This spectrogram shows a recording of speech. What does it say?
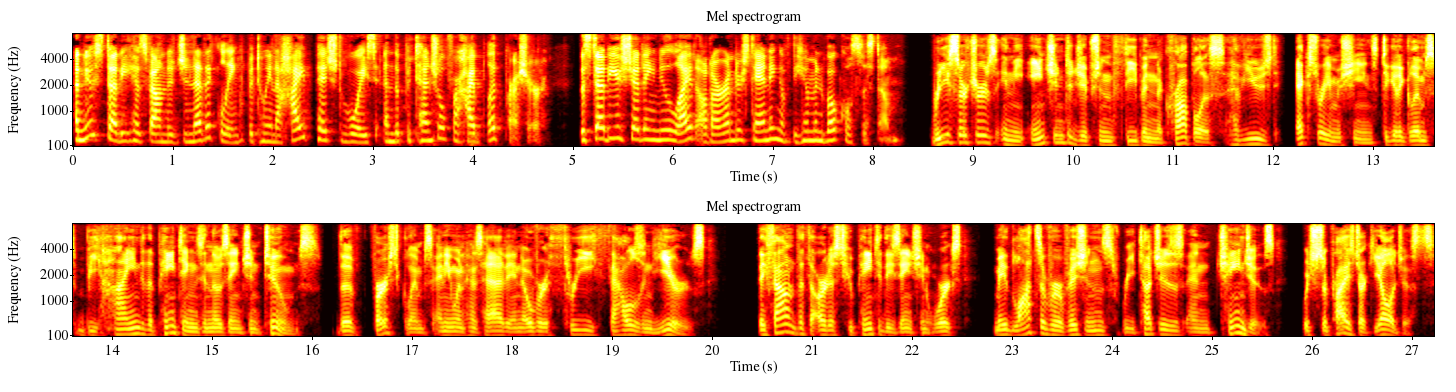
A new study has found a genetic link between a high pitched voice and the potential for high blood pressure. The study is shedding new light on our understanding of the human vocal system. Researchers in the ancient Egyptian Theban necropolis have used X ray machines to get a glimpse behind the paintings in those ancient tombs, the first glimpse anyone has had in over 3,000 years. They found that the artist who painted these ancient works made lots of revisions, retouches, and changes, which surprised archaeologists.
